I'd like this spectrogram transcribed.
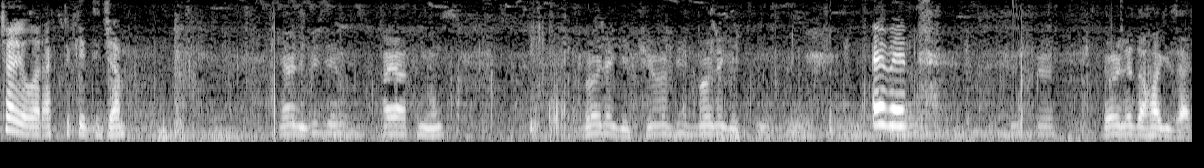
çay olarak tüketeceğim. Yani bizim hayatımız böyle geçiyor ve biz böyle geçsin istiyoruz. Evet. Çünkü böyle daha güzel.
